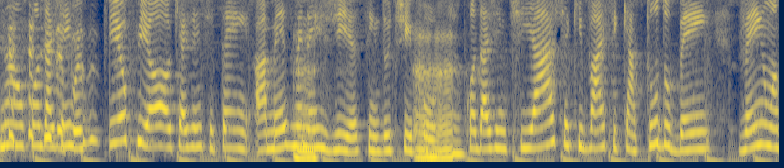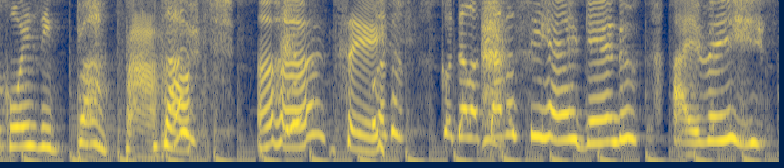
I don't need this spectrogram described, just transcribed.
Não, quando a E gente. do- E o pior é que a gente tem a mesma energia, assim, do tipo, quando a gente acha que vai ficar tudo bem, vem uma coisa e pá! Pá. Soft. Aham, sei. Quando ela tava se reerguendo, aí vem isso.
